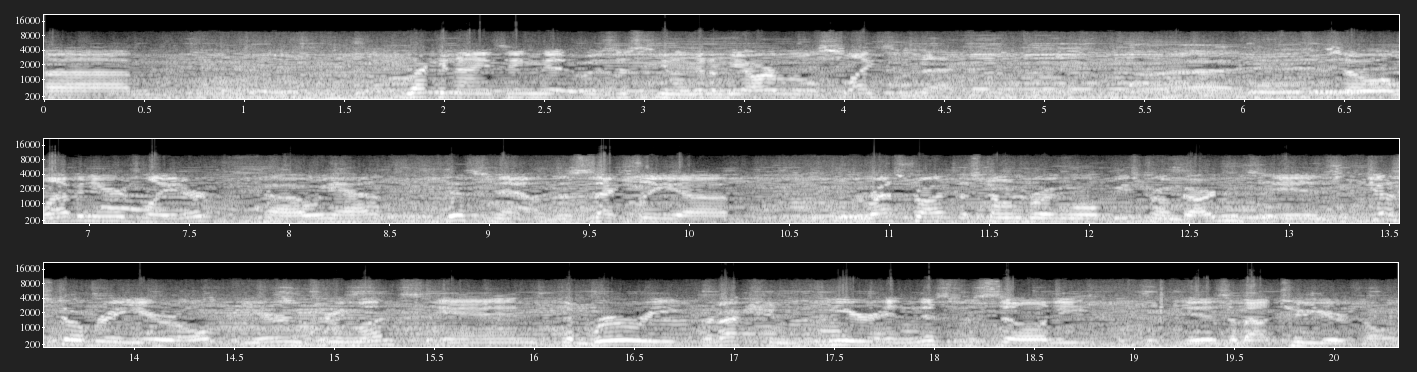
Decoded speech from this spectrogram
Um, recognizing that it was just you know going to be our little slice of that. Uh, so 11 years later, uh, we have this now. This is actually uh, the restaurant, the Stone Brewing World Bistro and Gardens, is just over a year old, year and three months, and the brewery production here in this facility is about two years old.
